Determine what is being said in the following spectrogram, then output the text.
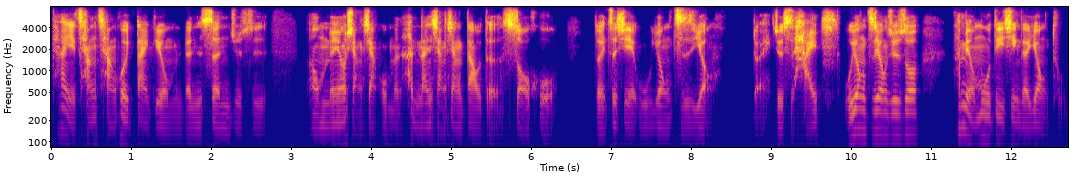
它也常常会带给我们人生，就是呃我们没有想象，我们很难想象到的收获。对，这些无用之用，对，就是还无用之用，就是说它没有目的性的用途。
